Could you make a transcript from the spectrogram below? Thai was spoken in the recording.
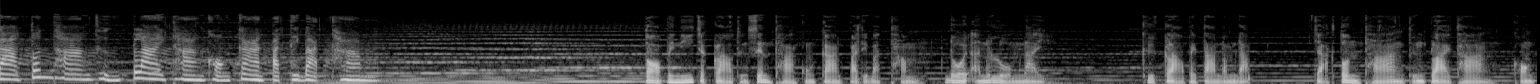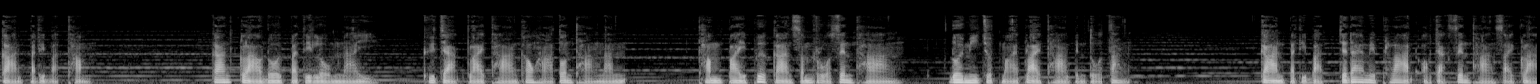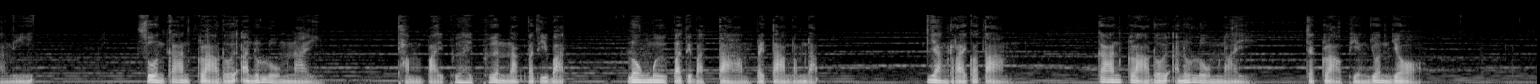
จากต้นทางถึงปลายทางของการปฏิบัติธรรม ต่อไปนี้จะกล่าวถึงเส้นทางของการปฏิบัติธรรม โดยอนุโลมใน คือกล่าวไปตามลำดับ จากต้นทางถึงปลายทางของการปฏิบัติธรรม การกล่าวโดยปฏิโลมใน คือจากปลายทางเข้าหาต้นทางนั้นทำไปเพื่อการสำรวจเส้นทาง โดยมีจุดหมายปลายทางเป็นตัวตั้ง การปฏิบัติจะได้ไม่พลาดออกจากเส้นทางสายกลางนี้ ส่วนการกล่าวโดยอนุโลมในทำไปเพื่อให้เพื่อนนักปฏิบัติ ลงมือปฏิบัติตามไปตามลำดับ อย่างไรก็ตาม การกล่าวโดยอนุโลมในจะกล่าวเพียงย่นย่อ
